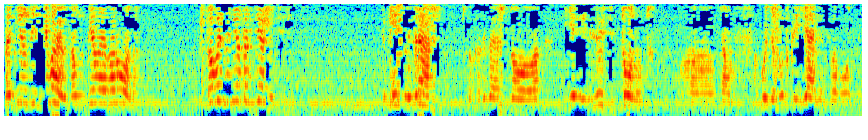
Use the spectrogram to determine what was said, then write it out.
Над ней тут издеваются, она тут белая ворона. Что вы за нее так держитесь? Так есть мидраж, что когда, что люди тонут э, там в какой-то жуткой яме зловонной,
